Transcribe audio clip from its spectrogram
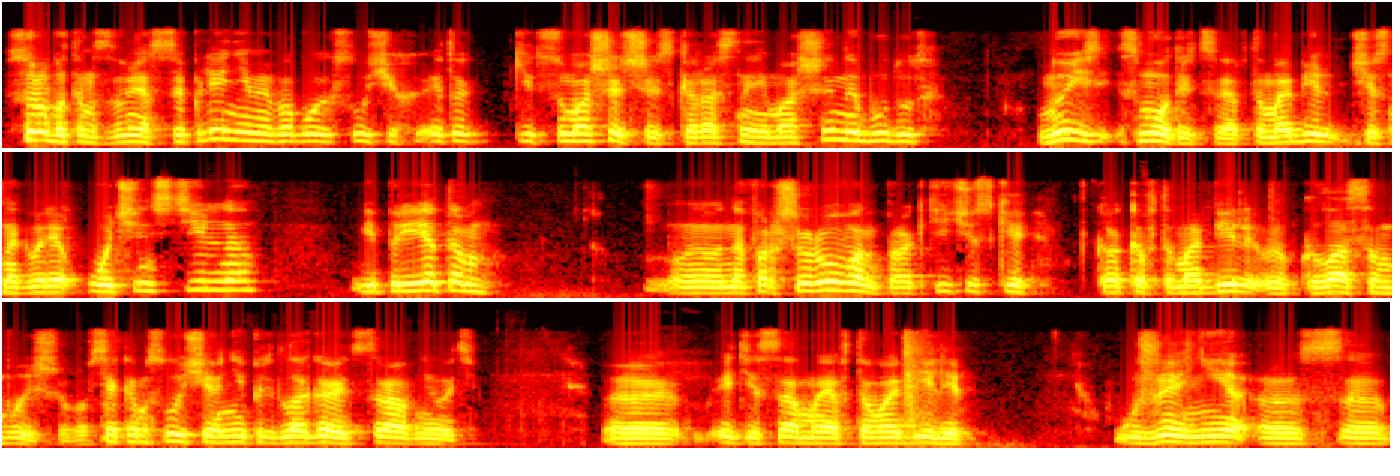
с роботом с двумя сцеплениями в обоих случаях. Это какие-то сумасшедшие скоростные машины будут. Ну и смотрится автомобиль, честно говоря, очень стильно. И при этом э, нафарширован практически как автомобиль э, классом выше. Во всяком случае, они предлагают сравнивать э, эти самые автомобили уже не э, с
